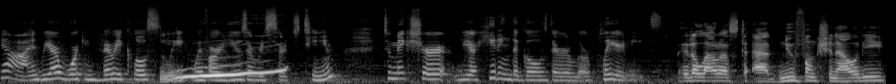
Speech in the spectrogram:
Yeah, and we are working very closely with our user research team to make sure we are hitting the goals that our player needs. It allowed us to add new functionality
